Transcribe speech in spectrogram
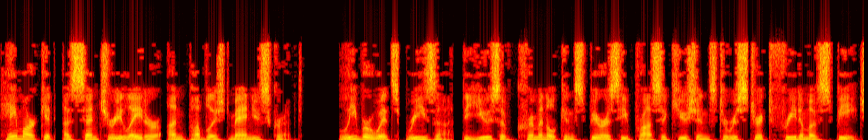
Haymarket, A Century Later unpublished manuscript. Leibowitz, Riza, The Use of Criminal Conspiracy Prosecutions to Restrict Freedom of Speech,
